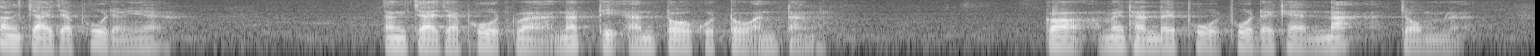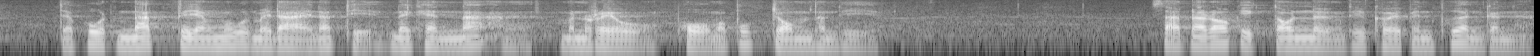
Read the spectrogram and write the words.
ตั้งใจจะพูดอย่างนี้ ตั้งใจจะพูดว่านัตติอันโตกุโตอันตัง ก็ไม่ทันได้พูดพูดได้แค่ณจมแหละจะพูดนัดก็ยังพูดไม่ได้นัตถิได้แค่ณมันเร็วโผล่มาปุ๊บจมทันที สัตว์นรกอีกตนหนึ่งที่เคยเป็นเพื่อนกันนะ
